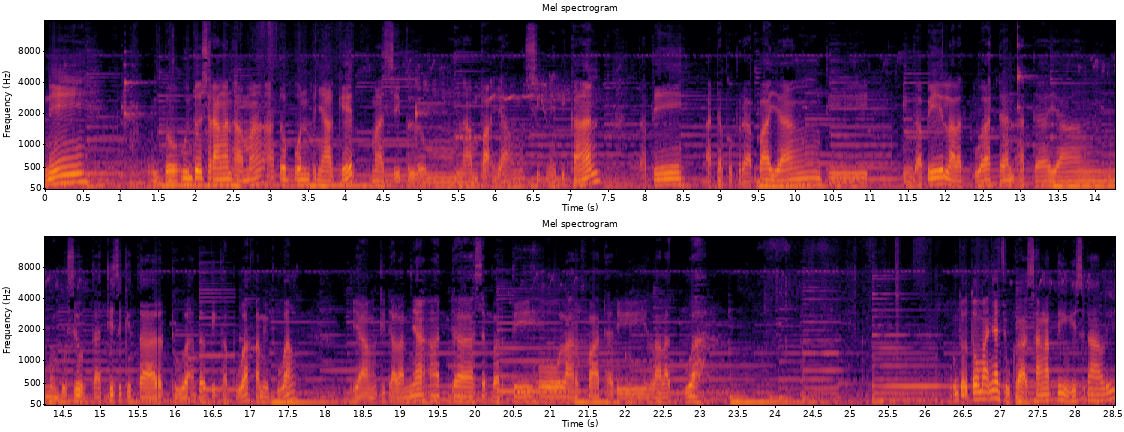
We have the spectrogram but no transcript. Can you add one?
ini untuk untuk serangan hama ataupun penyakit masih belum nampak yang signifikan. Tapi ada beberapa yang di hinggapi lalat buah dan ada yang membusuk tadi sekitar dua atau tiga buah kami buang. Yang di dalamnya ada seperti larva dari lalat buah. Untuk tomatnya juga sangat tinggi sekali.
